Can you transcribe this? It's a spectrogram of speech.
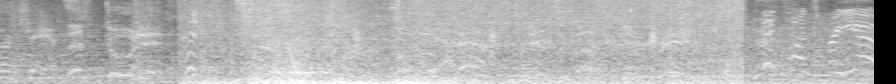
Our chance. Let's do this. this one's for you.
